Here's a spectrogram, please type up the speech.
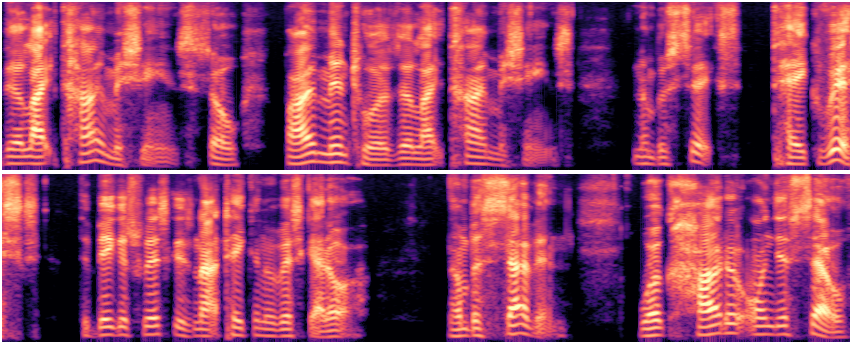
They're like time machines. So find mentors. They're like time machines. Number six, take risks. The biggest risk is not taking a risk at all. Number seven, work harder on yourself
